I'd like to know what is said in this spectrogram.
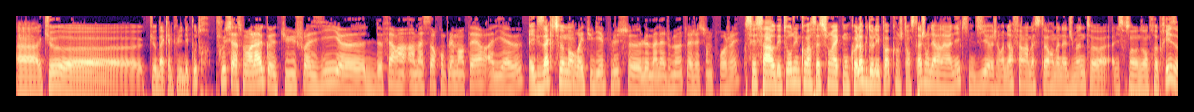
euh, que, euh, que bah, calculer des poutres. Du coup, c'est à ce moment-là que tu choisis de faire un, master complémentaire à l'IAE Exactement. Pour étudier plus le management, la gestion de projet C'est ça, au détour d'une conversation avec mon colloque de l'époque, quand j'étais en stage en dernière année, qui me dit J'aimerais bien faire un master en management, administration des entreprises.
